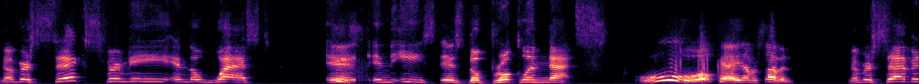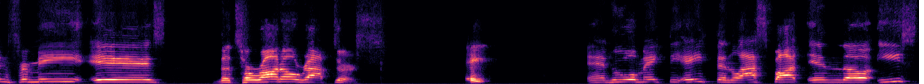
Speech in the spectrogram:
Number six for me in the West, is, in the East, is the Brooklyn Nets. Ooh, okay. Number seven. Number seven for me is the Toronto Raptors. Eight. And who will make the eighth and last spot in the East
